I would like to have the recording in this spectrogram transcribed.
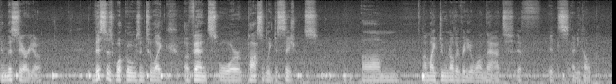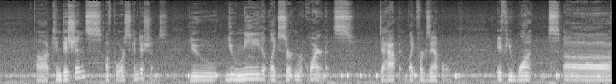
in this area, this is what goes into like events or possibly decisions. Um, I might do another video on that if it's any help. Uh, conditions, of course, conditions. You you need like certain requirements to happen. Like for example, if you want uh,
